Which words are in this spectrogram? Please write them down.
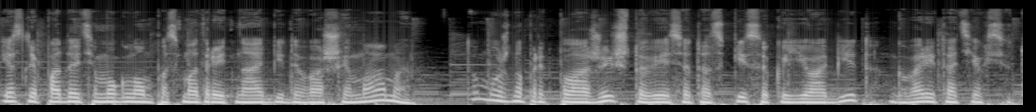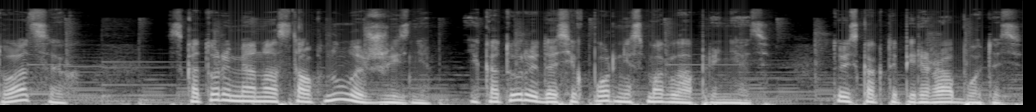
Если под этим углом посмотреть на обиды вашей мамы, то можно предположить, что весь этот список ее обид говорит о тех ситуациях, с которыми она столкнулась в жизни и которые до сих пор не смогла принять, то есть как-то переработать.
